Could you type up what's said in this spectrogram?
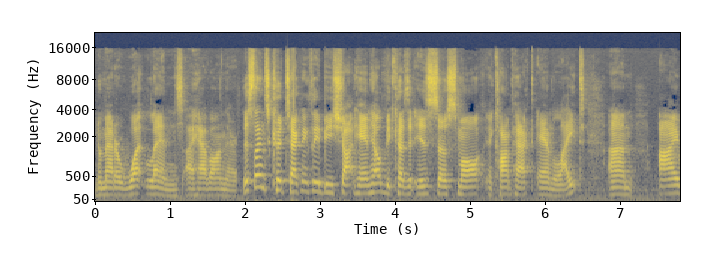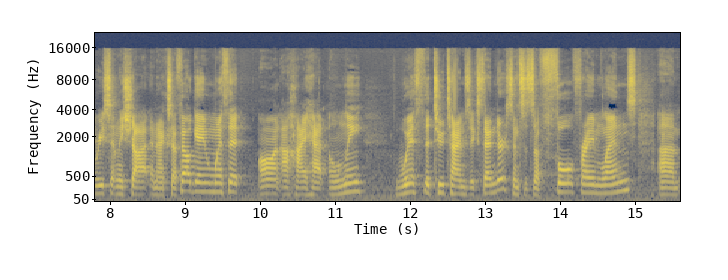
no matter what lens I have on there. This lens could technically be shot handheld because it is so small and compact and light. Um, I recently shot an XFL game with it on a hi-hat only with the two times extender since it's a full frame lens um,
